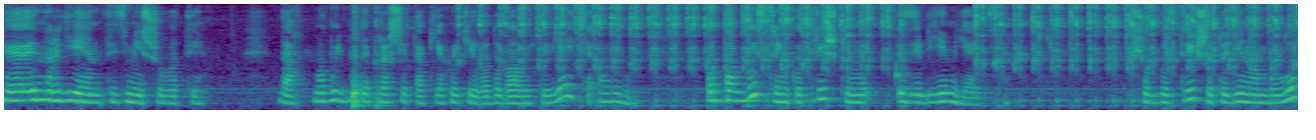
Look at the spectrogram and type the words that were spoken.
е, інгредієнти змішувати. Да, мабуть, буде краще так. Я хотіла додати в яйця, але ні. Отак бистренько трішки ми зіб'ємо яйця. Щоб швидше тоді нам було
